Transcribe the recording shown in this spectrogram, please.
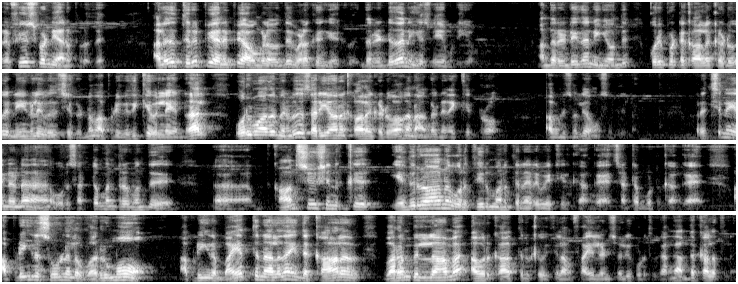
ரெஃப்யூஸ் பண்ணி அனுப்புறது. அல்லது திருப்பி அனுப்பி அவங்கள வந்து விளக்கம் கேட்குது. இந்த ரெண்டு தான் நீங்கள் செய்ய முடியும். அந்த ரெண்டையும் தான் நீங்கள் வந்து குறிப்பிட்ட காலக்கெடுவை நீங்களே விதிச்சுக்கணும். அப்படி விதிக்கவில்லை என்றால் ஒரு மாதம் என்பது சரியான காலக்கெடுவாக நாங்கள் நினைக்கின்றோம். அப்படின்னு சொல்லி அவங்க சொல்லிடலாம் பிரச்சனை என்னென்னா ஒரு சட்டமன்றம் வந்து கான்ஸ்டியூஷனுக்கு எதிரான ஒரு தீர்மானத்தை நிறைவேற்றியிருக்காங்க சட்டம் போட்டிருக்காங்க. அப்படிங்கிற சூழ்நிலை வருமோ? அப்படிங்கிற பயத்தினால தான் இந்த கால வரம்பில்லாமல் அவர் காத்திருக்க வைக்கலாம் ஃபைல்னு சொல்லி கொடுத்துருக்காங்க அந்த காலத்தில்.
